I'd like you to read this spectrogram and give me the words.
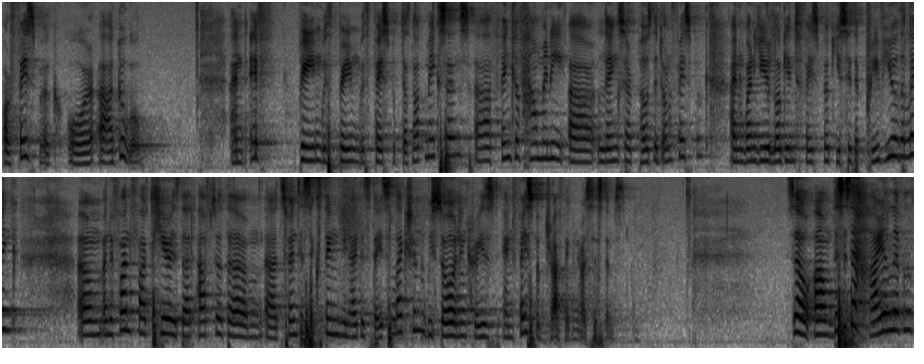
or Facebook or uh, Google. And if peering with, peering with Facebook does not make sense, uh, think of how many uh, links are posted on Facebook. And when you log into Facebook, you see the preview of the link. Um, and a fun fact here is that after the um, uh, 2016 United States election, we saw an increase in Facebook traffic in our systems. So um, this is a higher level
